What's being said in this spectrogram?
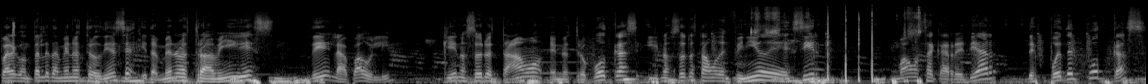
para contarle también a nuestra audiencia y también a nuestros amigues de la Pauli, que nosotros estábamos en nuestro podcast y nosotros estamos definidos de decir, vamos a carretear después del podcast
